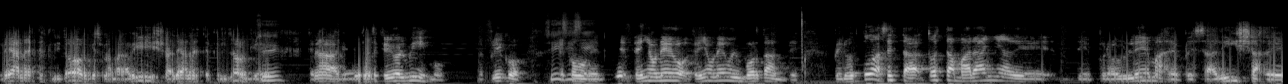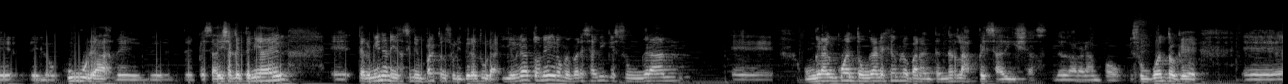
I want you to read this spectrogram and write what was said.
lean a este escritor, que es una maravilla, lean a este escritor, que, sí. que nada, que escribió él mismo. ¿Me explico? Sí, es sí, como que tenía un ego, tenía un ego importante. Pero todas esta, toda esta maraña de, de problemas, de pesadillas, de, de locuras, de, de, pesadillas que tenía él, eh, terminan haciendo impacto en su literatura. Y El Gato Negro me parece a mí que es un gran, eh, un gran cuento, un gran ejemplo para entender las pesadillas de Edgar Allan Poe. Es un cuento que eh,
